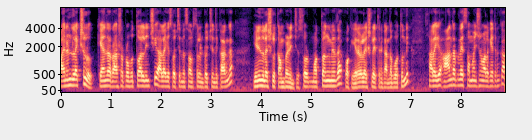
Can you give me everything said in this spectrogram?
పన్నెండు లక్షలు కేంద్ర రాష్ట్ర ప్రభుత్వాల నుంచి అలాగే స్వచ్ఛంద సంస్థల నుంచి వచ్చింది కాగా ఎనిమిది లక్షలు కంపెనీ నుంచి. సో మొత్తం మీద ఒక ఇరవై లక్షలు అయితే అందబోతుంది. అలాగే ఆంధ్రప్రదేశ్ సంబంధించిన వాళ్ళకైతే కనుక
